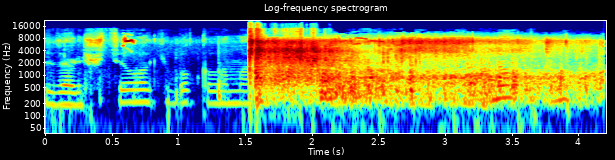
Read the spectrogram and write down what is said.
Давайте дальше. Тело лаки блоки ламаємо. Ну, ну.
